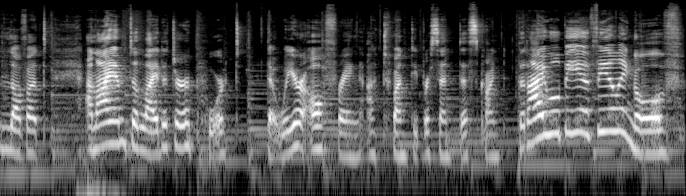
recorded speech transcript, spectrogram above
Love it. And I am delighted to report that we are offering a 20% discount that I will be availing of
